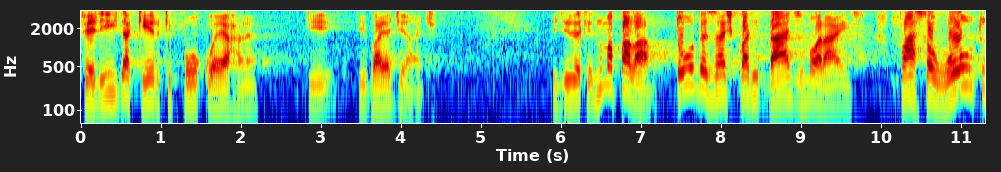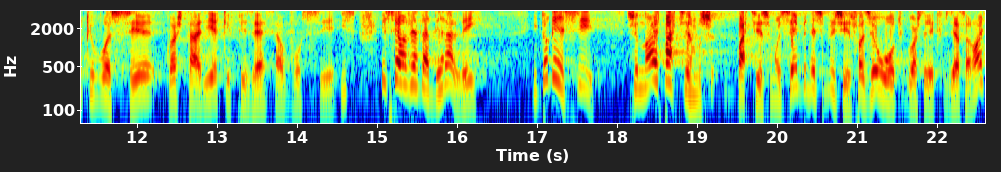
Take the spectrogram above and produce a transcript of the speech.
feliz daquele que pouco erra, né? Que, e vai adiante. E diz aqui, numa palavra, todas as qualidades morais Faça ao outro que você gostaria que fizesse a você. Isso, isso é uma verdadeira lei. Então, se, se nós partíssemos, partíssemos sempre desse princípio, fazer o outro que gostaria que fizesse a nós,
